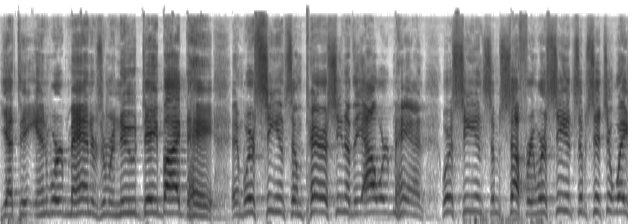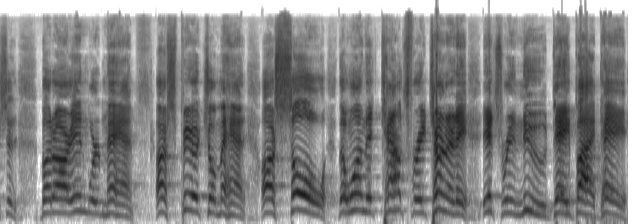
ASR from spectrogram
yet the inward man is renewed day by day. And we're seeing some perishing of the outward man. We're seeing some suffering. We're seeing some situations. But our inward man, our spiritual man, our soul, the one that counts for eternity, it's renewed day by day.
